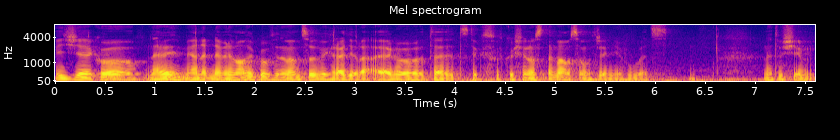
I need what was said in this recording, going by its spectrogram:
Víš, že jako, nevím, já ne, ne, nemám takovou, nemám, co bych radil a jako, to, tak zkušenost nemám samozřejmě vůbec. Netuším.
